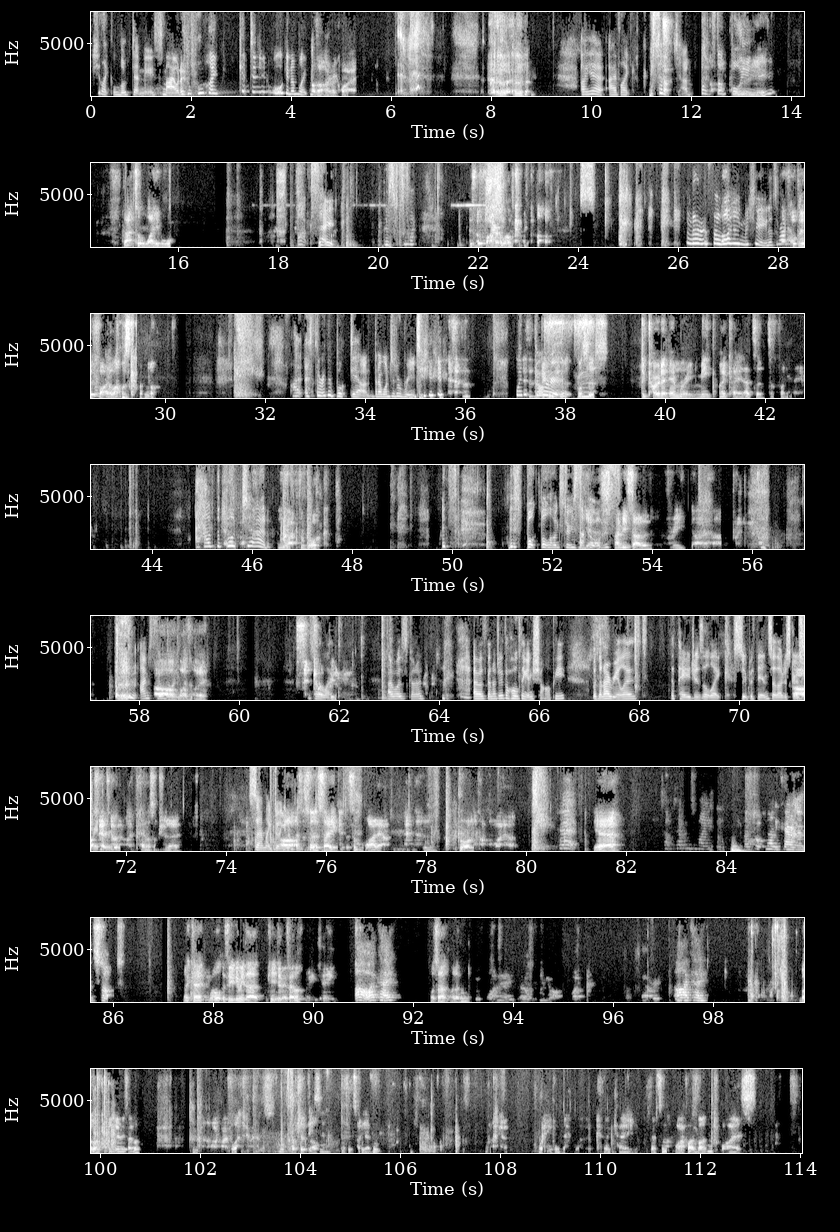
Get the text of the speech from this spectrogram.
She like looked at me, smiled, and like continued walking. I'm like, Mother, I require. oh yeah, I've like, shut up, Chad. Stop bullying bullying you. That's a label. Fuck's sake. This. Is the fire alarm going off? no, it's the washing machine. It's right I thought the fire alarm was going off. I, I threw the book down that I wanted to read to you. Is it the, Where'd is it it go? big, What's this? Dakota Emery, Meep. Okay, that's a, that's a funny name. I have the book, Chad. You have the book. It's this book belongs to Zuckles. Yes. Have you started re? Uh, uh, I'm still oh, doing lovely. Sit So like, I was gonna, I was gonna do the whole thing in Sharpie, but then I realized the pages are like super thin, so they'll just go Oh, so straight to through. do it in like pen or some shit. Eh? So I'm like doing Oh, I it in was just gonna say, get some white out and then draw on the top of the white out. Yeah. Something's happened to my. I was talking to Auntie Karen and it stopped. Okay, well, if you give me that, can you do me a favor? Oh, okay. What's that? What happened? Oh, okay. Bella, can you do me a favor? For like two minutes. Watch it. I fixed that yet. Waiting for network. Okay. Pressing the Wi-Fi button twice.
